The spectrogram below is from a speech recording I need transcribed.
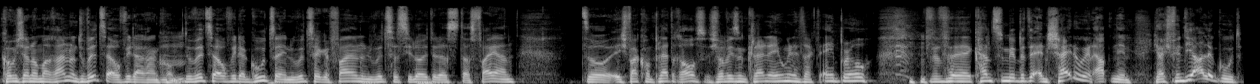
komme ich da nochmal ran und du willst ja auch wieder rankommen. Du willst ja auch wieder gut sein, du willst ja gefallen und du willst, dass die Leute das, das feiern. So, ich war komplett raus. Ich war wie so ein kleiner Junge, der sagt, ey Bro, kannst du mir bitte Entscheidungen abnehmen? Ja, ich finde die alle gut.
